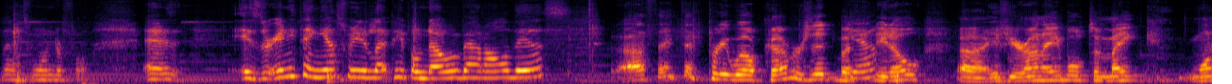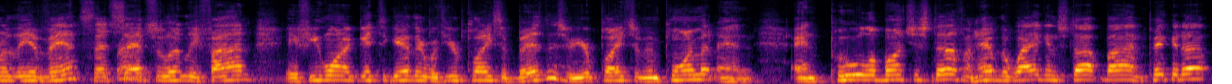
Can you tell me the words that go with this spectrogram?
That's wonderful. And is there anything else we need to let people know about all this? I think that pretty well covers it, but Yeah. you know, uh, if you're unable to make one of the events, that's Right. absolutely fine. If you want to get together with your place of business or your place of employment and and pool a bunch of stuff and have the wagon stop by and pick it up,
